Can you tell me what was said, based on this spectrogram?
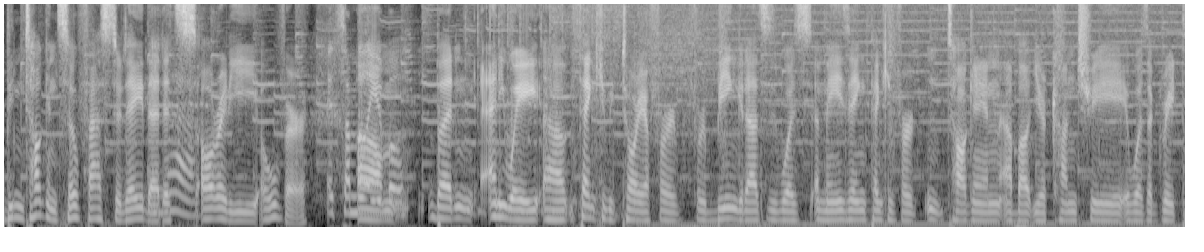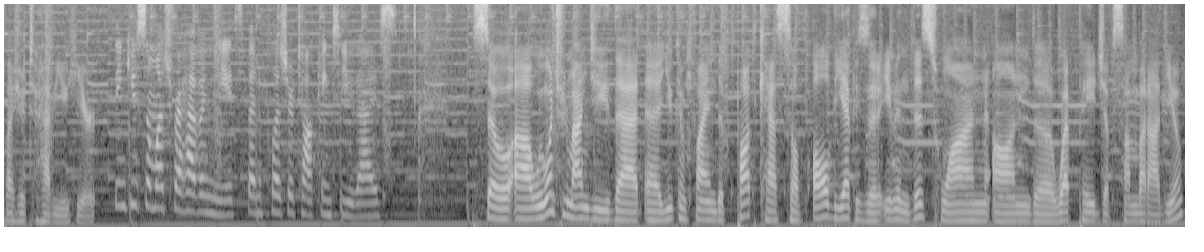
been talking so fast today that it's already over. It's unbelievable. Um, but anyway, uh, thank you, Victoria, for, for being with us. It was amazing. Thank you for mm, talking about your country. It was a great pleasure to have you here. Thank you so much for having me. It's been a pleasure talking to you guys. So uh, we want to remind you that uh, you can find the podcasts of all the episodes, even this one, on the webpage of Sanbaradio.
